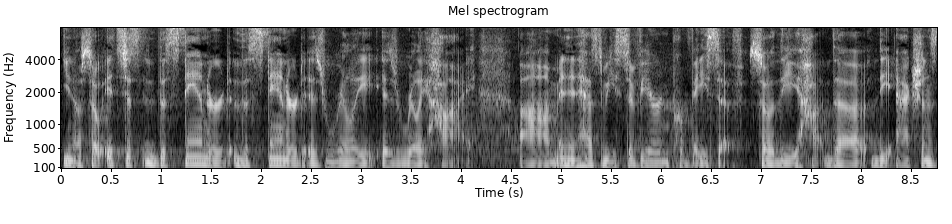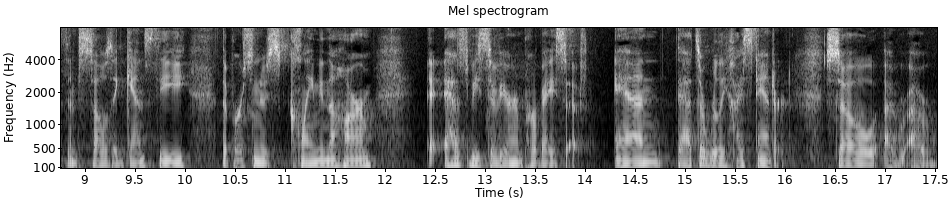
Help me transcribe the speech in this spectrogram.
you know so it's just the standard the standard is really is really high. Um, and it has to be severe and pervasive. So the the the actions themselves against the the person who's claiming the harm it has to be severe and pervasive and that's a really high standard. So a, a,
